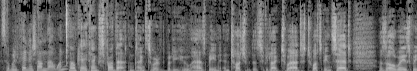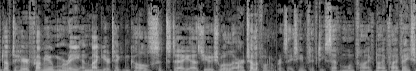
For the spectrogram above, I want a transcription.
So we'll finish on that one. Okay, thanks for that, and thanks to everybody who has been in touch with us. If you'd like to add to what's been said, as always, we'd love to hear from you. Marie and Maggie are taking calls today, as usual. Our telephone number is 1850 715 958.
